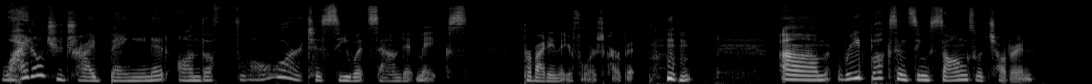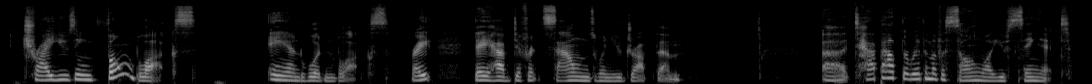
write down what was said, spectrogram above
Why don't you try banging it on the floor to see what sound it makes? Providing that your floor is carpet. um, read books and sing songs with children. Try using foam blocks and wooden blocks, right? They have different sounds when you drop them. Uh, tap out the rhythm of a song while you sing it.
